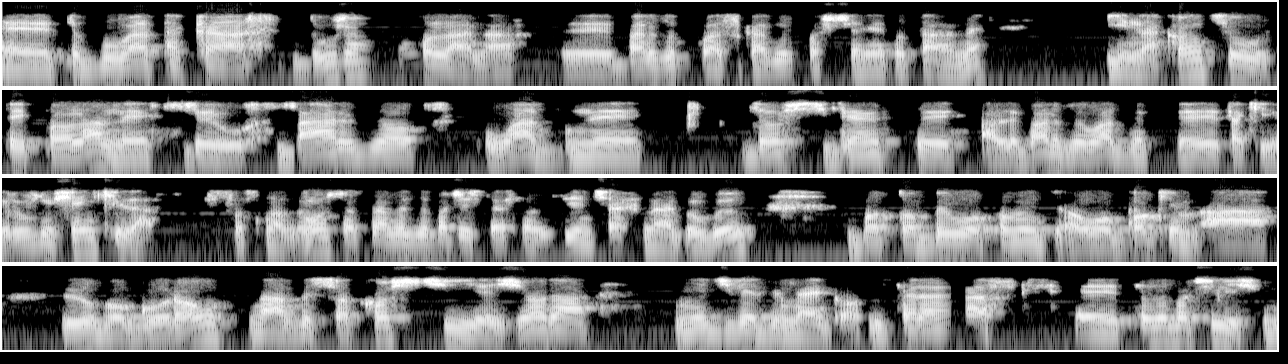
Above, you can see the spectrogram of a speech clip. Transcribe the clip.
E, to była taka duża polana, bardzo płaska, wypłaszczenie totalne i na końcu tej polany był bardzo ładny, dość gęsty, ale bardzo ładny, e, taki równiusieńki las sosnowy. Można to nawet zobaczyć teraz na zdjęciach na Google, bo to było pomiędzy Ołobokiem a Lubogórą na wysokości jeziora Niedźwiednego. I teraz e, co zobaczyliśmy?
